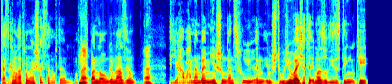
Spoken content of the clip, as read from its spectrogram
Klassenkamerad von meiner Schwester auf der, auf Ja. der Spandau im Gymnasium. Ja. Die waren dann bei mir schon ganz früh in, im Studio, weil ich hatte immer so dieses Ding, okay,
